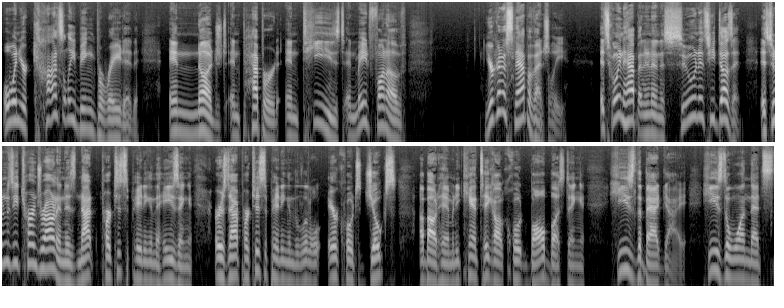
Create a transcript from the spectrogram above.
Well, when you're constantly being berated and nudged and peppered and teased and made fun of, you're going to snap eventually. It's going to happen. And then as soon as he does it, as soon as he turns around and is not participating in the hazing or is not participating in the little air quotes jokes about him and he can't take out quote ball busting, he's the bad guy. He's the one that's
